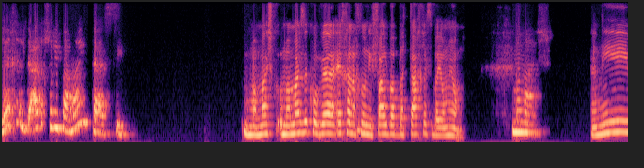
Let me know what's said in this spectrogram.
לכי על זה, עד עכשיו היא פעמיים תעשי. ממש, ממש זה קובע איך אנחנו נפעל בתכלס ביום יום. ממש. אני,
